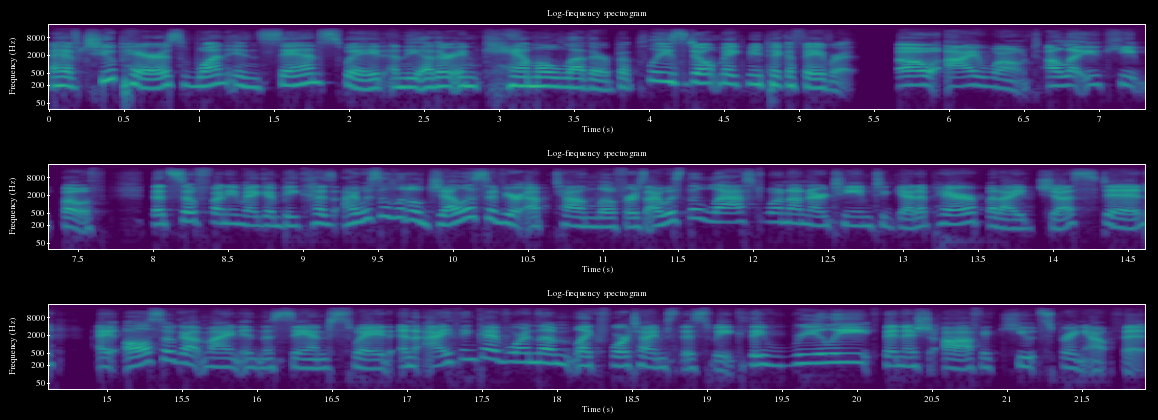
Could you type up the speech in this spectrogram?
I have two pairs, one in sand suede and the other in camel leather, but please don't make me pick a favorite. Oh, I won't. I'll let you keep both. That's so funny, Meagan, because I was a little jealous of your Uptown loafers. I was the last one on our team to get a pair, but I just did. I also got mine in the sand suede, and I think I've worn them like four times this week. They really finish off a cute spring outfit.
